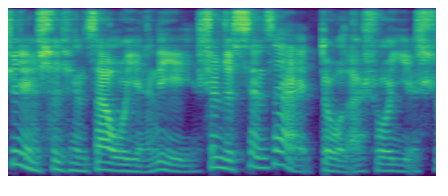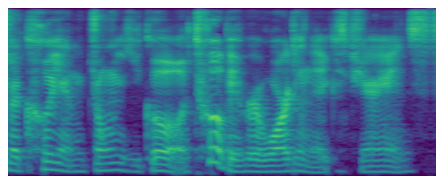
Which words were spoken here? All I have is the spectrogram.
这件事情在我眼里，甚至现在对我来说，也是科研中一个特别 rewarding 的 experience。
